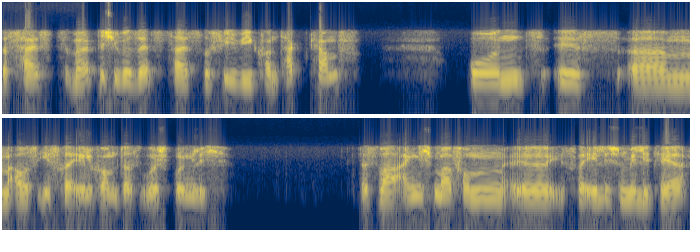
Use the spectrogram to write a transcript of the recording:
das heißt wörtlich übersetzt heißt so viel wie Kontaktkampf und ist ähm, aus Israel kommt das ursprünglich. Das war eigentlich mal vom äh, israelischen Militär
